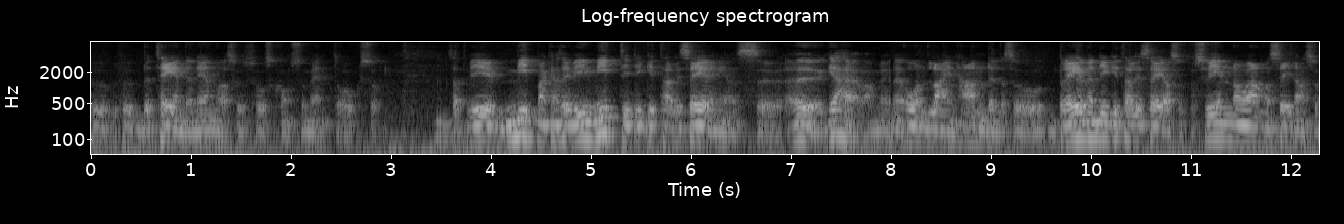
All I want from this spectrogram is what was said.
hur, hur beteenden ändras hos, hos konsumenter också. Mm. Så att vi är mitt, man kan säga, vi är mitt i digitaliseringens eh, öga här va? med, med onlinehandel. Så breven digitaliseras och försvinner och å andra sidan så,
